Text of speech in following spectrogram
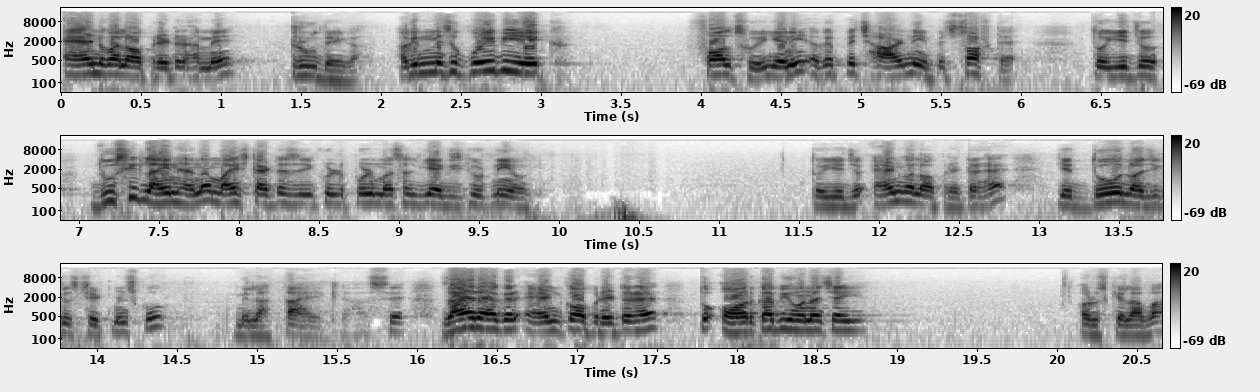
اینڈ والا آپریٹر ہمیں ٹرو دے گا۔ اگر ان میں سے کوئی بھی ایک فالس ہوئی یعنی اگر پچ ہارڈ نہیں پچ سافٹ ہے، تو یہ جو دوسری لائن ہے نا مائی اسٹیٹس اکول ٹو مسل یہ ایگزیکیوٹ نہیں ہوگی۔ تو یہ جو اینڈ والا آپریٹر ہے، یہ دو لاجیکل اسٹیٹمنٹس کو ملاتا ہے ایک لحاظ سے۔ ظاہر ہے، اگر اینڈ کا آپریٹر ہے، تو اور کا بھی ہونا چاہیے۔ اور اس کے علاوہ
